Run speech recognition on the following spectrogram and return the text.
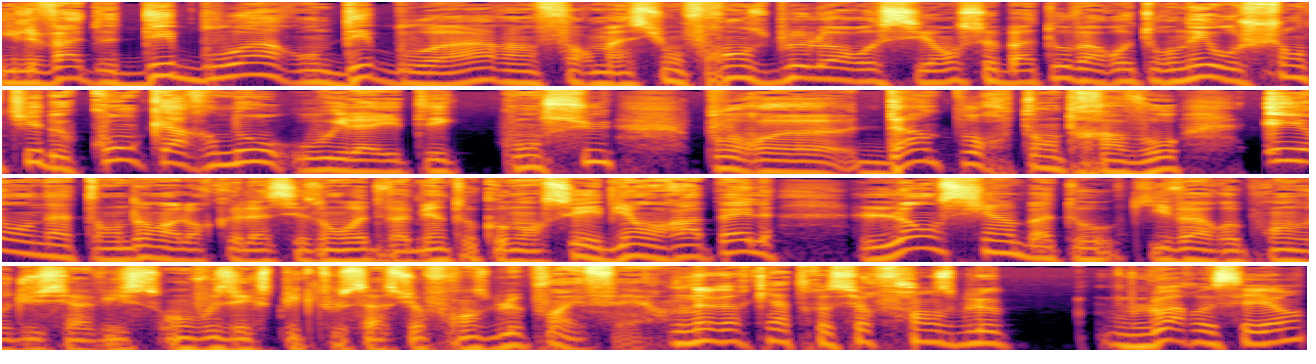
Il va de déboire en déboire. Information France Bleu Loire Océan. Ce bateau va retourner au chantier de Concarneau où il a été conçu pour euh, d'importants travaux. Et en attendant, alors que la saison haute va bientôt commencer, eh bien, on rappelle l'ancien bateau qui va reprendre du service. On vous explique tout ça sur francebleu.fr. 9h04 sur France Bleu. Loire-Océan.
